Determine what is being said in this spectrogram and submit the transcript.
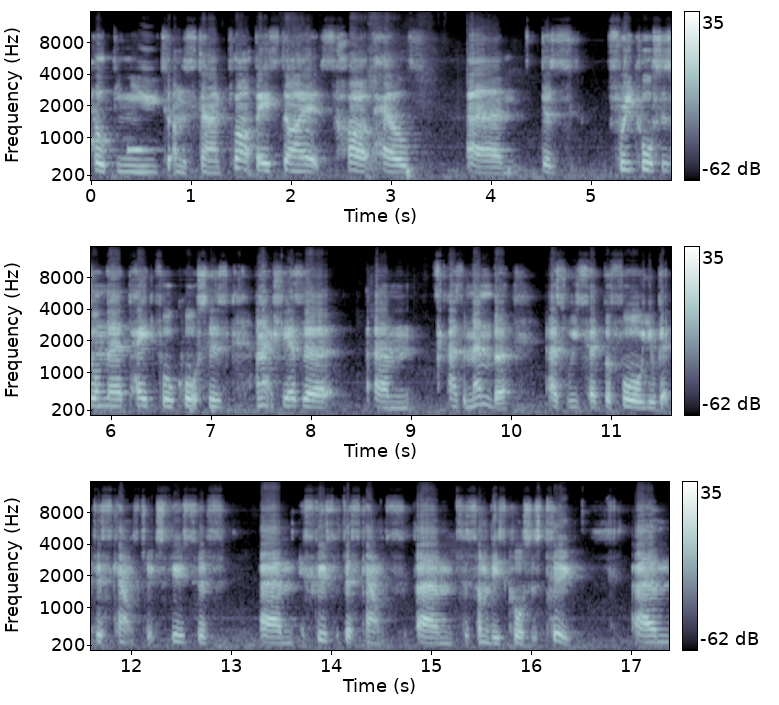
helping you to understand plant-based diets, heart health. Um, there's free courses on there, paid for courses, and actually as a um, as a member, as we said before, you'll get discounts to exclusive um, exclusive discounts um, to some of these courses too. Um,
